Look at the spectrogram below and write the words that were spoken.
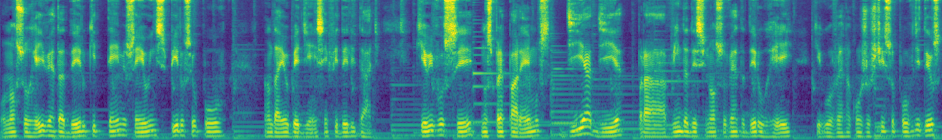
o nosso Rei verdadeiro que teme o Senhor e inspira o seu povo andar em obediência e fidelidade. Que eu e você nos preparemos dia a dia para a vinda desse nosso verdadeiro Rei que governa com justiça o povo de Deus.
